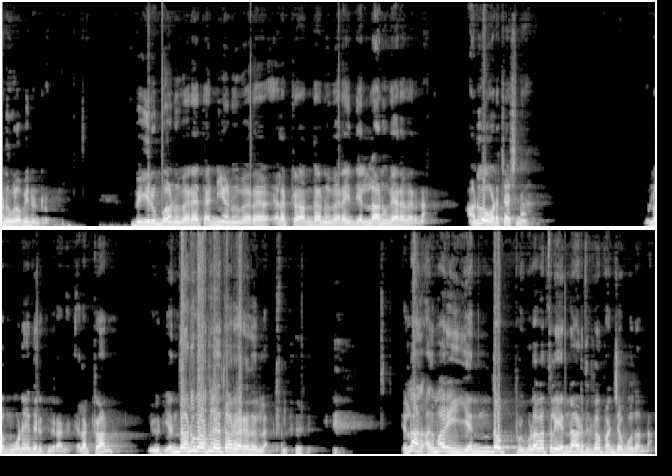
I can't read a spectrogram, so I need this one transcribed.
அணுவில் போய் நின்றுடும் இப்போ இரும்பு அணு வேறு தண்ணி அணு வேறு எலக்ட்ரா அந்த அணு வேறு இந்த எல்லா அணு வேறு வேறு தான் அணுவை உடச்சாச்சுன்னா உள்ள மூணே தான் இருக்குங்கிறாங்க. எலக்ட்ரான் எந்த அணுவாக இருந்தாலும் எத்தவர வேறு எதுவும் இல்லை. எல்லாம் அது மாதிரி எந்த உலகத்தில் என்ன எடுத்துக்கிட்டோம் பஞ்சபூதம் தான்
